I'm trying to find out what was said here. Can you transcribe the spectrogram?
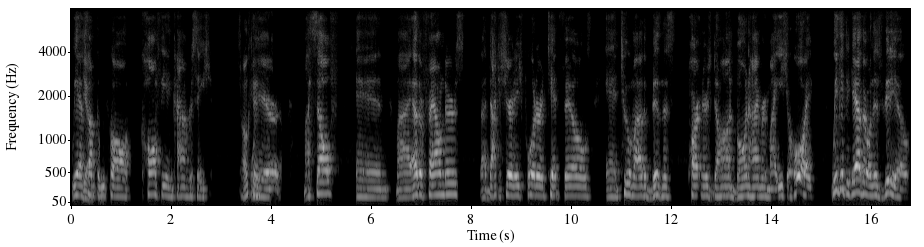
We have Yeah. something we call Coffee and Conversation Okay. where myself and my other founders, uh, Dr. Sharon H. Porter and Ted Fells, and two of my other business partners, Don Bonheimer and Maisha Hoy, we get together on this video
